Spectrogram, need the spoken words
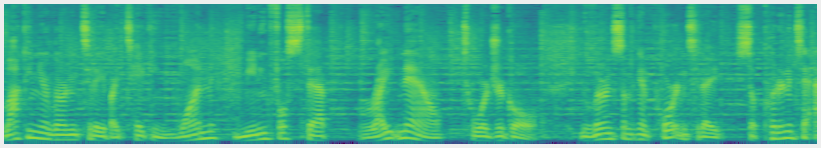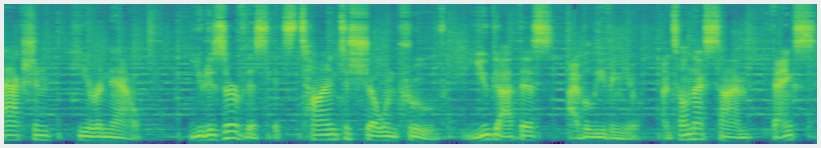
Lock in your learning today by taking one meaningful step right now towards your goal. You learned something important today, so put it into action here and now. You deserve this. It's time to show and prove. You got this. I believe in you. Until next time, thanks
